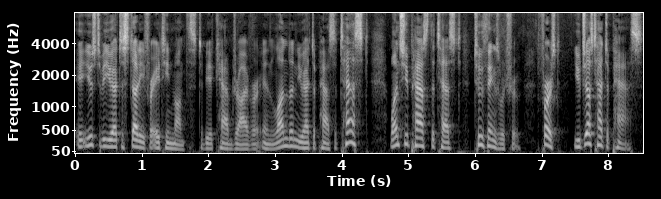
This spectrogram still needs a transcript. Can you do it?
it used to be you had to study for 18 months to be a cab driver in London. You had to pass a test. Once you passed the test, two things were true. First, you just had to pass.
